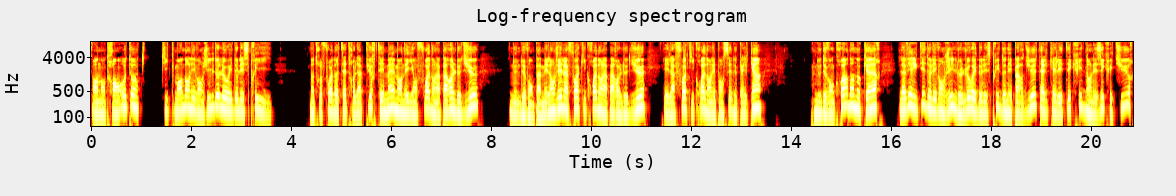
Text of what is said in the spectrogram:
en entrant authentiquement dans l'évangile de l'eau et de l'esprit. Notre foi doit être la pureté même en ayant foi dans la parole de Dieu. Nous ne devons pas mélanger la foi qui croit dans la parole de Dieu et la foi qui croit dans les pensées de quelqu'un. Nous devons croire dans nos cœurs la vérité de l'évangile de l'eau et de l'esprit donnée par Dieu telle qu'elle est écrite dans les Écritures.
